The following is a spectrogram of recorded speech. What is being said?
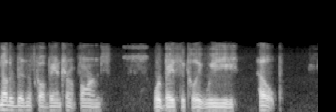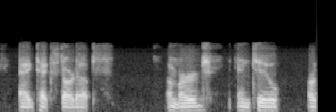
another business called Van Trump Farms, where basically we help ag tech startups emerge into, or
